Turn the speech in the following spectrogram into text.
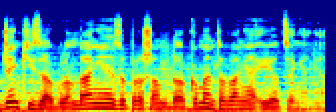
Dzięki za oglądanie, zapraszam do komentowania i oceniania.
